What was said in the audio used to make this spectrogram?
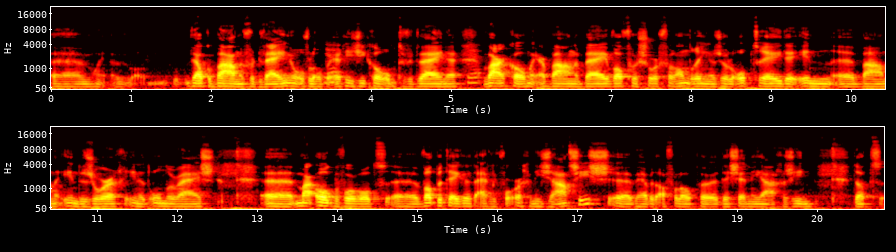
ehm, welke banen verdwijnen of lopen er risico om te verdwijnen? Waar komen er banen bij? Wat voor soort veranderingen zullen optreden in uh, banen in de zorg, in het onderwijs? Uh, maar ook bijvoorbeeld, uh, wat betekent het eigenlijk voor organisaties? we hebben de afgelopen decennia gezien dat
